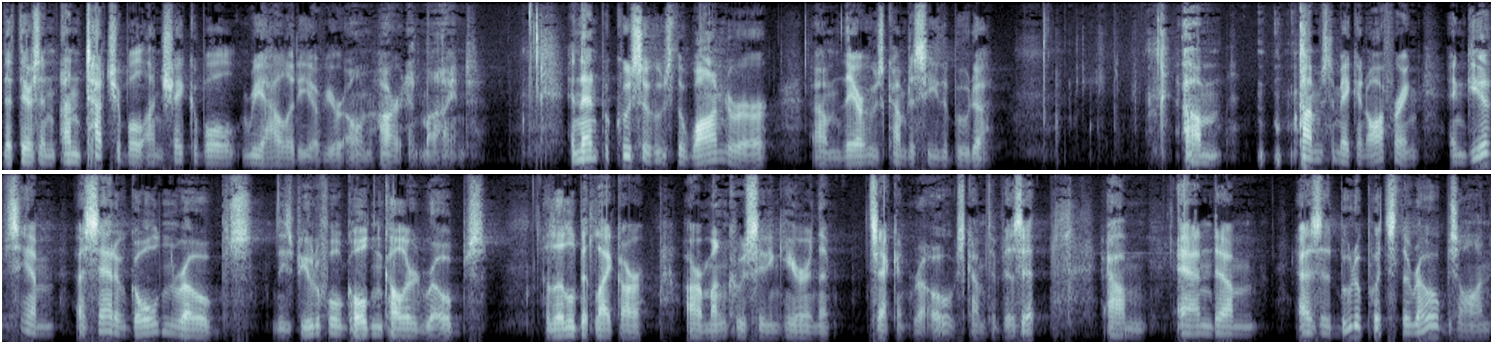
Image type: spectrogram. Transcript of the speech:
that there's an untouchable, unshakable reality of your own heart and mind. And then Pukusa, who's the wanderer um, there who's come to see the Buddha, um, comes to make an offering and gives him a set of golden robes, these beautiful golden colored robes, a little bit like our, our monk who's sitting here in the second row who's come to visit. Um, and um, as the Buddha puts the robes on,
